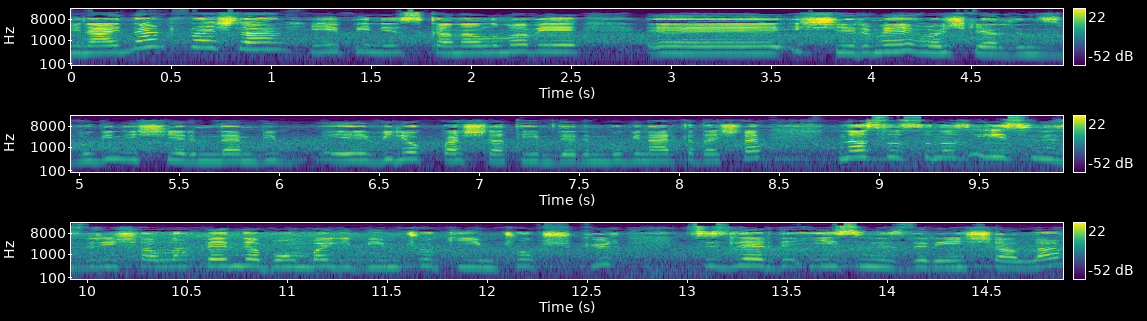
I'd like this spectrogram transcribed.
Günaydın arkadaşlar. Hepiniz kanalıma ve e, iş yerime hoş geldiniz. Bugün iş yerimden bir e, vlog başlatayım dedim bugün arkadaşlar. Nasılsınız? İyisinizdir inşallah. Ben de bomba gibiyim. Çok iyiyim. Çok şükür. Sizler de iyisinizdir inşallah.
